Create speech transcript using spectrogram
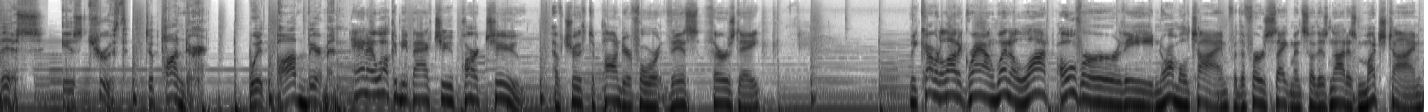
This is Truth to Ponder with Bob Bierman. And I welcome you back to part two of Truth to Ponder for this Thursday. We covered a lot of ground, went a lot over the normal time for the first segment, so there's not as much time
